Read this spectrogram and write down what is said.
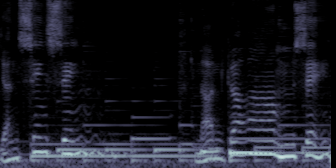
人清醒难感性，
